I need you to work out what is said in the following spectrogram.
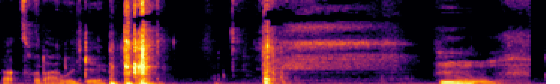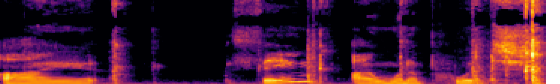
that's what I would do. Hmm, I think I want to put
